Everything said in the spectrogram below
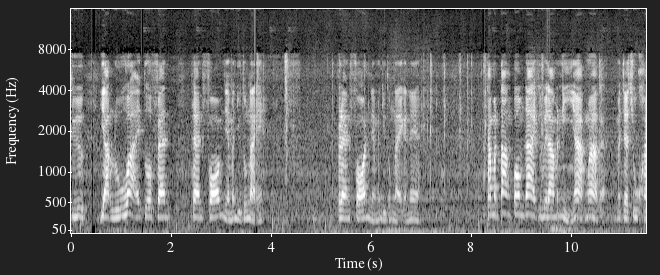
คือ อยากรู้ว่าไอตัวแฟนแพลนฟอร์มเนี่ยมันอยู่ตรงไหนแพลนฟอนเนี่ยมันอยู่ตรงไหนกันแน่ ถ้ามันตั้งป้อมได้คือเวลามันหนียากมากอะ มันจะชูใคร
